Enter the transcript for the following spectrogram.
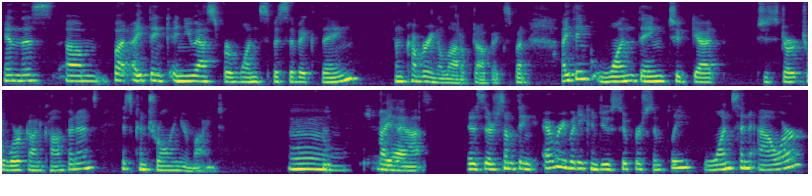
in this um, but i think and you asked for one specific thing i'm covering a lot of topics but i think one thing to get to start to work on confidence is controlling your mind mm, by yeah. that is there something everybody can do super simply once an hour?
